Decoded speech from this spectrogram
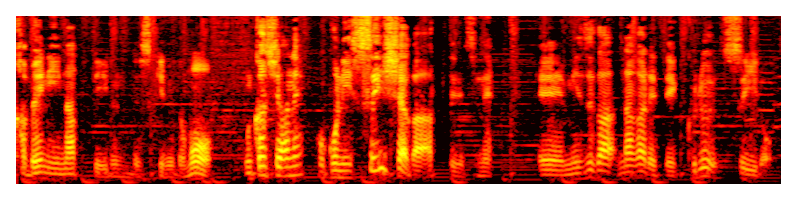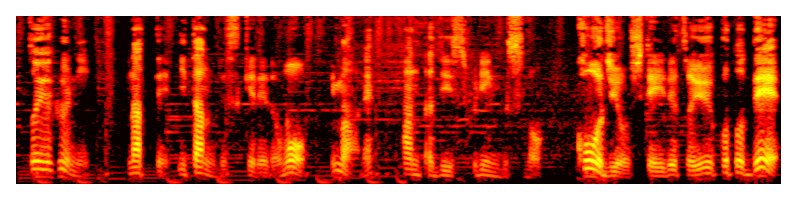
壁になっているんですけれども、昔はね、ここに水車があってですね、えー、水が流れてくる水路という風になっていたんですけれども、今はね、ファンタジースプリングスの工事をしているということで、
